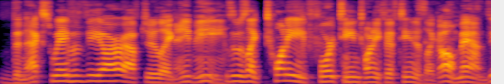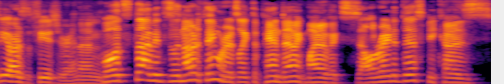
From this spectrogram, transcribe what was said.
the next wave of VR after like Maybe. because it was like 2014, 2015 is like, oh man, VR is the future, and then Well, it's I mean, it's another thing where it's like the pandemic might have accelerated this because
